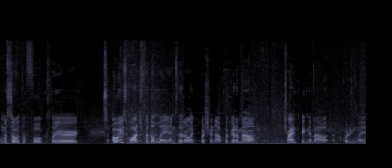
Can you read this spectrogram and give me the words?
Almost done with the full clear. Just always watch for the lanes that are like pushing up a good amount. And try and ping them out accordingly.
